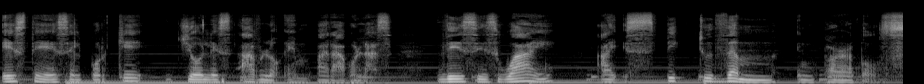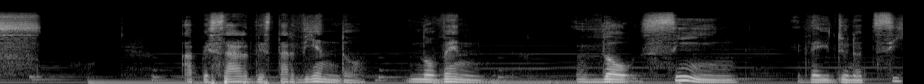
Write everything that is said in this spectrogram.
Este es el por qué yo les hablo en parábolas. This is why I speak to them in parables. A pesar de estar viendo, no ven, though seeing, they do not see.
